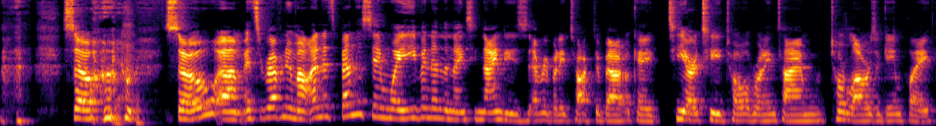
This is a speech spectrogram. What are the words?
so, so um, it's a revenue model, and it's been the same way even in the 1990s. Everybody talked about okay, TRT, total running time, total hours of gameplay,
